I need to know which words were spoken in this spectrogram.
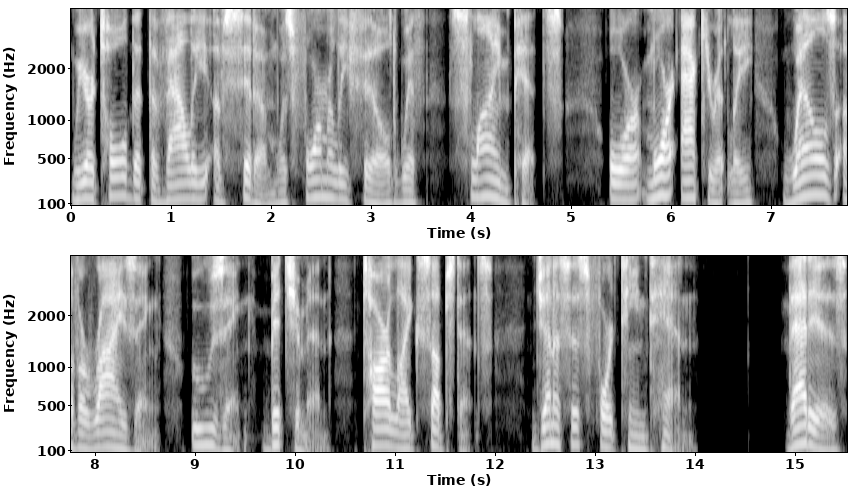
we are told that the valley of Siddim was formerly filled with slime pits, or more accurately, wells of a rising, oozing, bitumen, tar-like substance. Genesis 14:10. That is,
